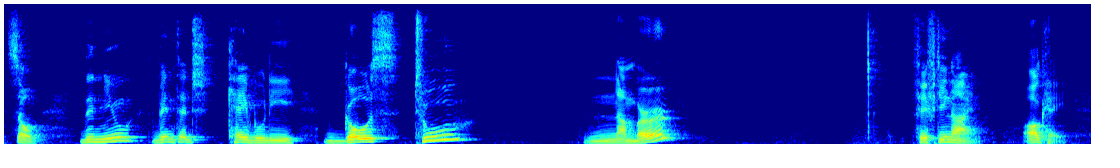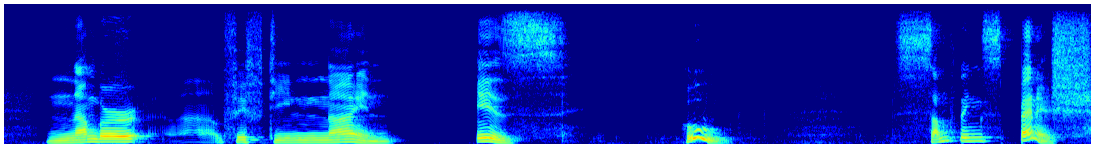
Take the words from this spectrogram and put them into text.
So the new vintage K Woody goes to number 59. Okay, number uh, 59 is who? Something Spanish,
